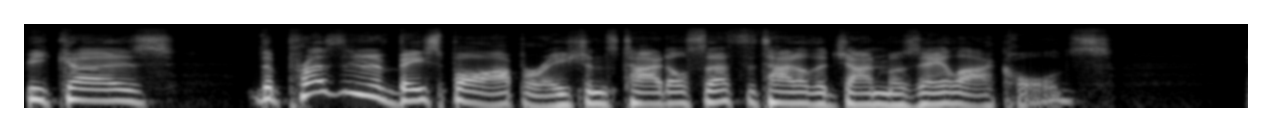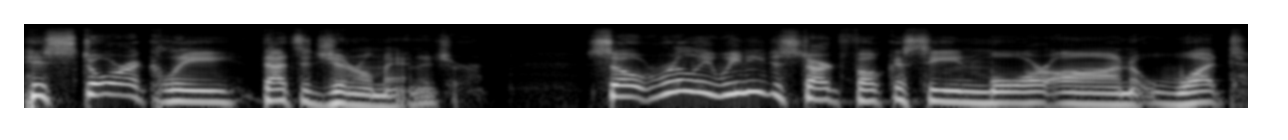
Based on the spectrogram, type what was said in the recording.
because the president of baseball operations title, so that's the title that John Mozeliak holds, historically, that's a general manager. So, really, we need to start focusing more on what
